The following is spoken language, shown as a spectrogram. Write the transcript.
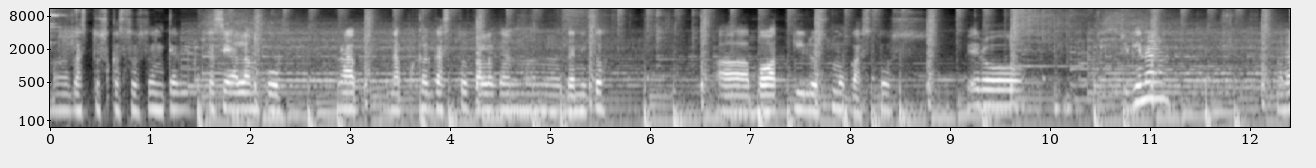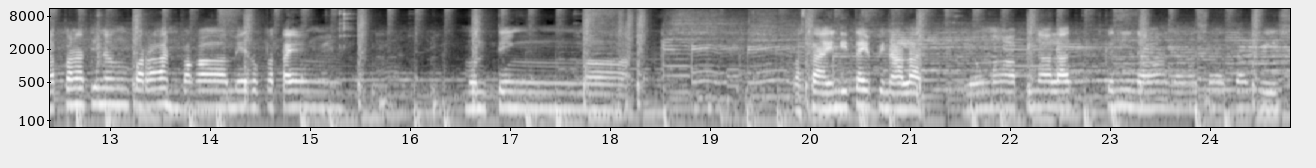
mga gastos-gastos kasi alam ko rap, napakagasto talaga ng mga ganito. Ah, bawat kilos mo gastos. Pero sige na lang. Hanap pa natin ng paraan. Baka meron pa tayong munting ah, basta hindi tayo pinalad. Yung mga pinalad kanina na sa dark race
